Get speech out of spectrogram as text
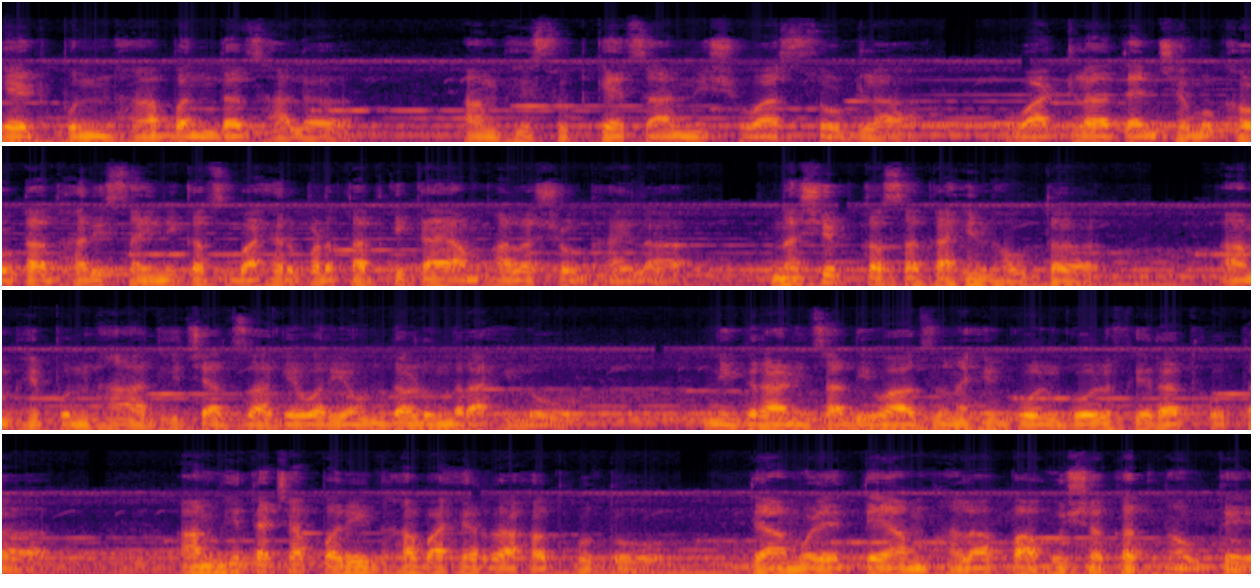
गेट पुन्हा बंद झालं. आम्ही सुटकेचा निश्वास सोडला. वाटलं त्यांचे मुखवटाधारी सैनिकच बाहेर पडतात की काय आम्हाला शोधायला. नशीब तसं काही नव्हतं. आम्ही पुन्हा आधीच्याच जागेवर येऊन दडून राहिलो. निगराणीचा दिवा अजूनही गोल गोल फिरत होता. आम्ही त्याच्या परिघाबाहेर राहत होतो. त्यामुळे ते आम्हाला पाहू शकत नव्हते.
